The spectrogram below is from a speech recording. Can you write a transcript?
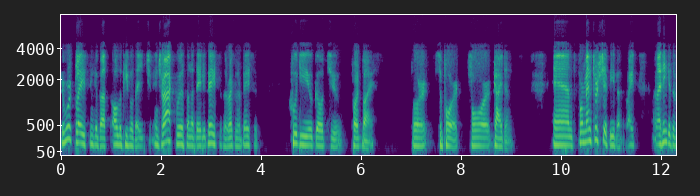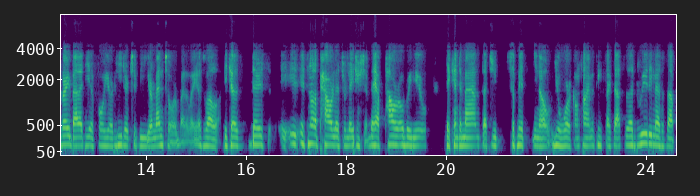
your workplace, think about all the people that you interact with on a daily basis, a regular basis. Who do you go to for advice, for support, for guidance, and for mentorship even, right? And I think it's a very bad idea for your leader to be your mentor, by the way, as well, because there's, it's not a powerless relationship. They have power over you. They can demand that you submit, you know, your work on time and things like that. So that really messes up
